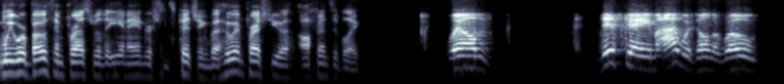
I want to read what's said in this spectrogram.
we were both impressed with Ian Anderson's pitching, but who impressed you offensively? Well, this game I was on the road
